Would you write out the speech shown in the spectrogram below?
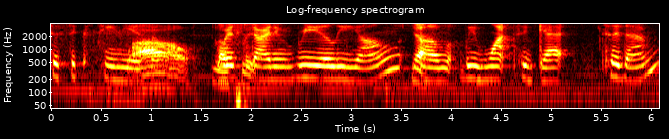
to 16 years Wow, old. lovely. We're starting really young. Yes. Um, we want to get to them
